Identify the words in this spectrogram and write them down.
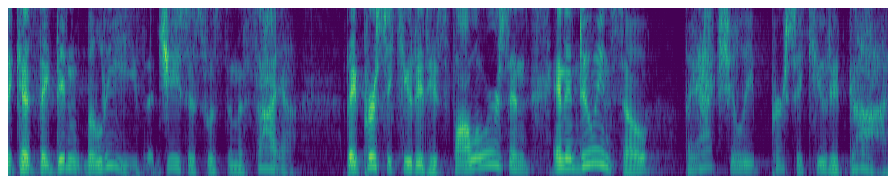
because they didn't believe that Jesus was the Messiah. They persecuted his followers, and, and in doing so, they actually persecuted God.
